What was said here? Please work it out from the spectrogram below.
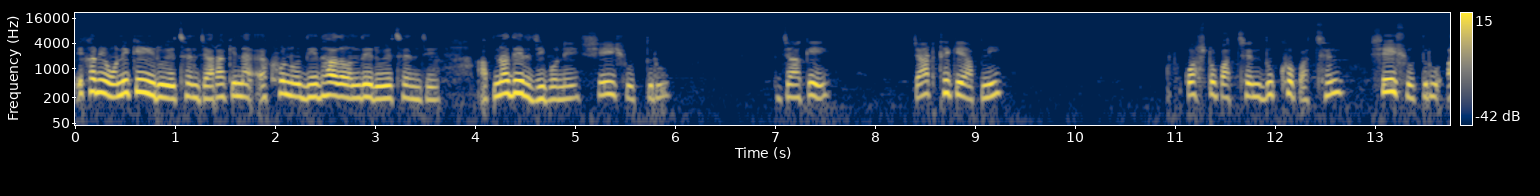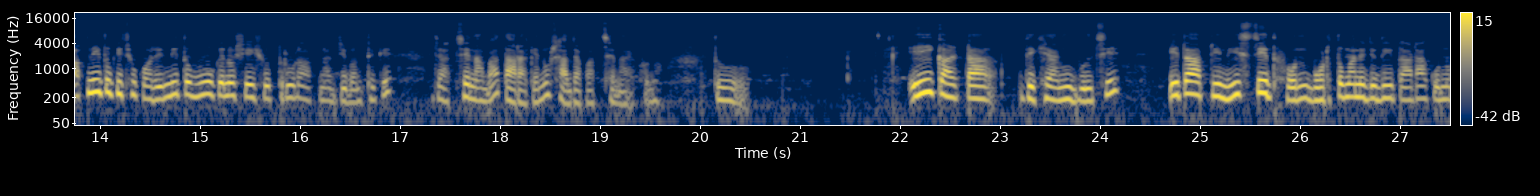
এখানে অনেকেই রয়েছেন যারা কিনা এখনও দ্বিধাদ্বন্দ্বে রয়েছেন যে আপনাদের জীবনে সেই শত্রু যাকে যার থেকে আপনি কষ্ট পাচ্ছেন, দুঃখ পাচ্ছেন, সেই শত্রু, আপনি তো কিছু করেননি, তবুও কেন সেই শত্রুরা আপনার জীবন থেকে যাচ্ছে না বা তারা কেন সাজা পাচ্ছে না এখনও তো এই কার্ডটা দেখে আমি বলছি, এটা আপনি নিশ্চিত হন, বর্তমানে যদি তারা কোনো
